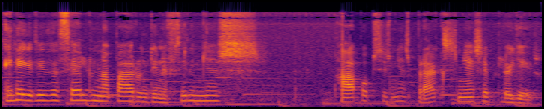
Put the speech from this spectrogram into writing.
είναι γιατί δεν θέλουν να πάρουν την ευθύνη μιας άποψης, μιας πράξης, μιας επιλογής.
